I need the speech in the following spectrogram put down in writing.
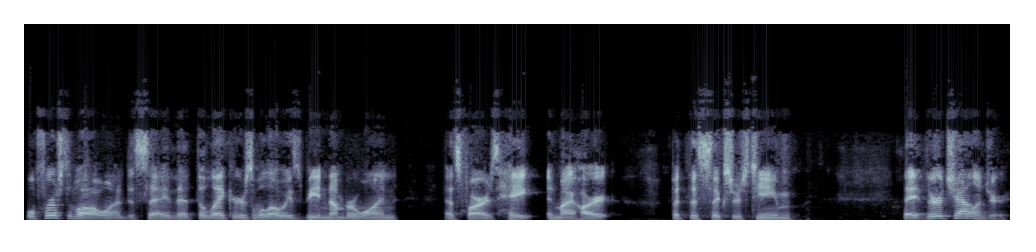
well, first of all, I wanted to say that the Lakers will always be number one as far as hate in my heart, but this Sixers team, they they're a challenger.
